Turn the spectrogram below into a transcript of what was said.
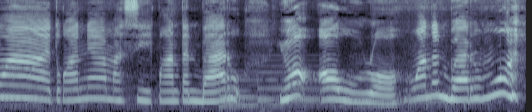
mah hitungannya masih pengantin baru. Ya Allah pengantin baru mulu.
